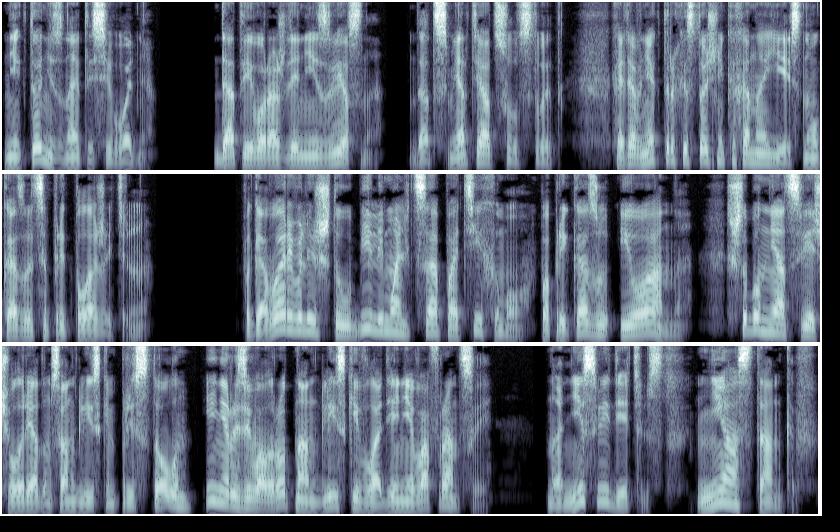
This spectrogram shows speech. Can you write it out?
никто не знает и сегодня. Дата его рождения известна, дата смерти отсутствует, хотя в некоторых источниках она есть, но указывается предположительно. Поговаривали, что убили мальца по-тихому, по приказу Иоанна, чтобы он не отсвечивал рядом с английским престолом и не разевал рот на английские владения во Франции. Но ни свидетельств, ни останков,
